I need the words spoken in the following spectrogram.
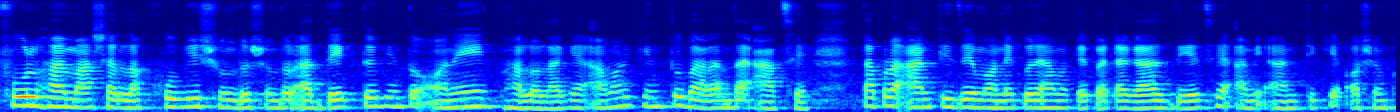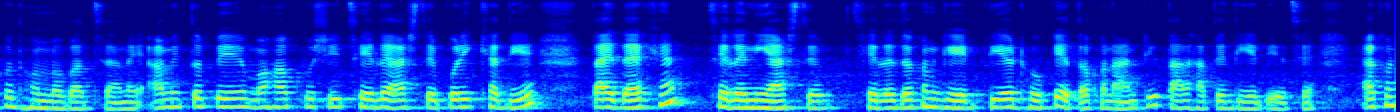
ফুল হয় মাশাল্লাহ খুবই সুন্দর সুন্দর। আর দেখতেও কিন্তু অনেক ভালো লাগে। আমার কিন্তু বারান্দায় আছে। তারপর আন্টি যে মনে করে আমাকে কয়টা গাছ দিয়েছে, আমি আন্টিকে অসংখ্য ধন্যবাদ জানাই। আমি তো পেয়ে মহা খুশি, ছেলে আসছে পরীক্ষা দিয়ে। তাই দেখেন, ছেলে নিয়ে আসছে। ছেলে যখন গেট দিয়ে ঢোকে, তখন আন্টি তার হাতে দিয়ে দিয়েছে। এখন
